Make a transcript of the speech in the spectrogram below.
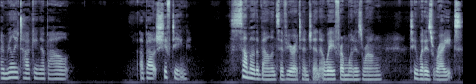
I'm really talking about about shifting some of the balance of your attention away from what is wrong to what is right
